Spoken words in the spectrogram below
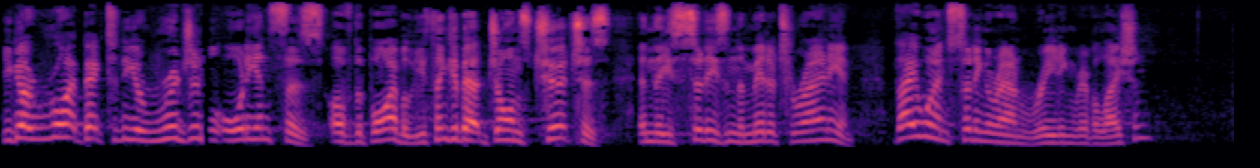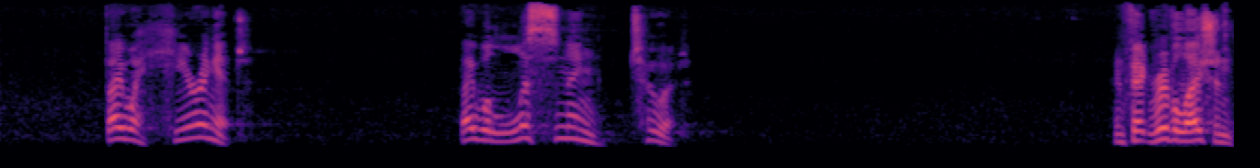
You go right back to the original audiences of the Bible. You think about John's churches in these cities in the Mediterranean. They weren't sitting around reading Revelation. They were hearing it. They were listening to it. In fact, Revelation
